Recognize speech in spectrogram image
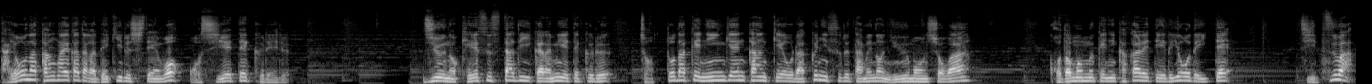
多様な考え方ができる視点を教えてくれる。10のケーススタディから見えてくるちょっとだけ人間関係を楽にするための入門書は子供向けに書かれているようでいて実は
